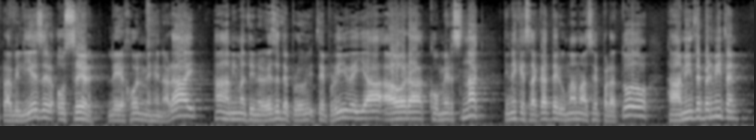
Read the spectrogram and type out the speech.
Rabiliezer o ser lejol mejenaray, a mí te, te prohíbe ya ahora comer snack, tienes que sacar terumama hacer para todo, a mí te permiten,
